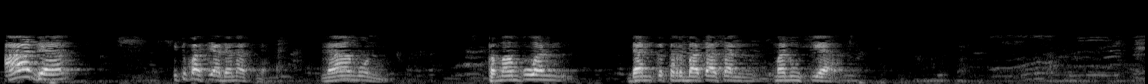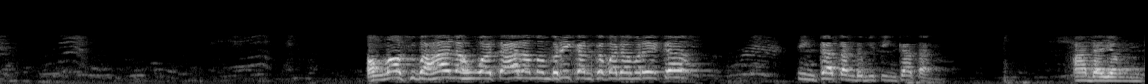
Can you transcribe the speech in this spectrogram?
ada, itu pasti ada nasnya. Namun, kemampuan dan keterbatasan manusia Allah subhanahu wa ta'ala memberikan kepada mereka tingkatan demi tingkatan. Ada yang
